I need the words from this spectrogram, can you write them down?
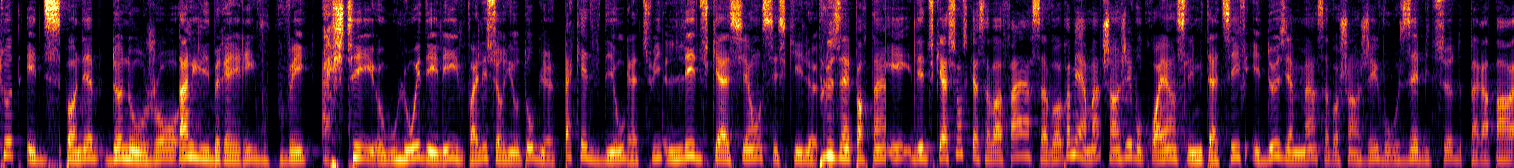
tout est disponible de nos jours dans les librairies. Vous pouvez acheter ou louer des livres. Vous pouvez aller sur YouTube, il y a un paquet de vidéos gratuits. L'éducation, c'est ce qui est le plus important. Et l'éducation, ce que ça va faire, ça va premièrement changer vos croyances limitatives et deuxièmement, ça va changer vos habitudes par rapport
